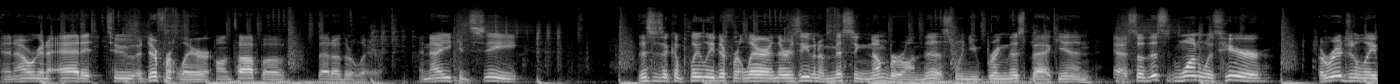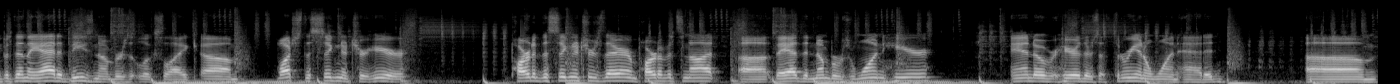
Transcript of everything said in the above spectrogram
And now we're going to add it to a different layer on top of that other layer. And now you can see this is a completely different layer and there's even a missing number on this when you bring this back in. Yeah, so this one was here originally, but then they added these numbers, it looks like. Um, watch the signature here. Part of the signature's there and part of it's not. Uh, they add the numbers one here and over here there's a three and a one added. Um,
